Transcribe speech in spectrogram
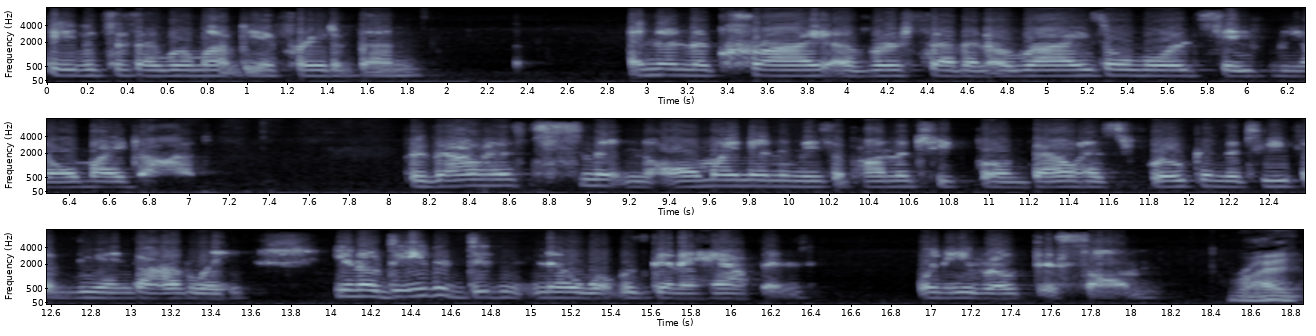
David says, I will not be afraid of them. And then the cry of verse 7 Arise, O Lord, save me, O my God. For thou hast smitten all mine enemies upon the cheekbone. Thou hast broken the teeth of the ungodly. You know, David didn't know what was going to happen when he wrote this psalm. Right.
